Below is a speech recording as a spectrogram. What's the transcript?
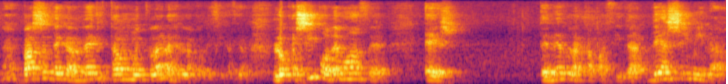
Las bases de Kardec están muy claras en la codificación. Lo que sí podemos hacer es tener la capacidad de asimilar,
